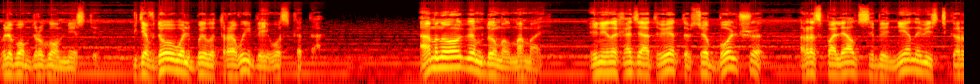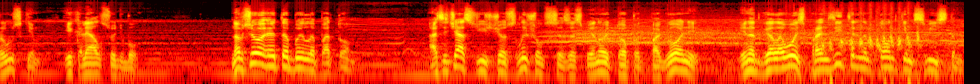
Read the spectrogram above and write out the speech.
в любом другом месте, где вдоволь было травы для его скота. О многом думал Мамай, и, не находя ответа, все больше распалял в себе ненависть к русским и клял судьбу. Но все это было потом. А сейчас еще слышался за спиной топот погони, и над головой с пронзительным тонким свистом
